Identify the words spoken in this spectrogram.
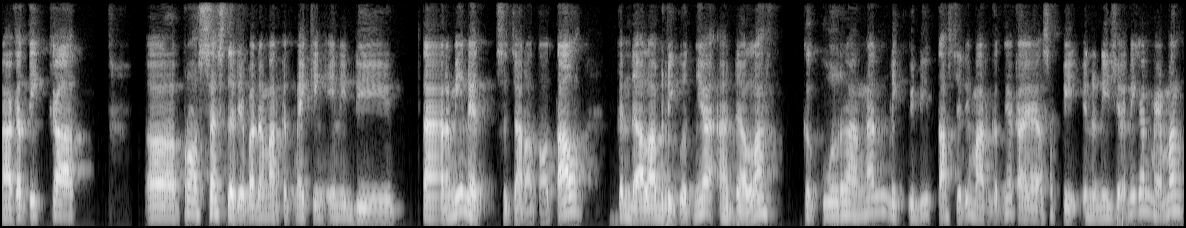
Nah, ketika uh, proses daripada market making ini di terminate secara total, kendala berikutnya adalah kekurangan likuiditas. Jadi marketnya kayak sepi. Indonesia ini kan memang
